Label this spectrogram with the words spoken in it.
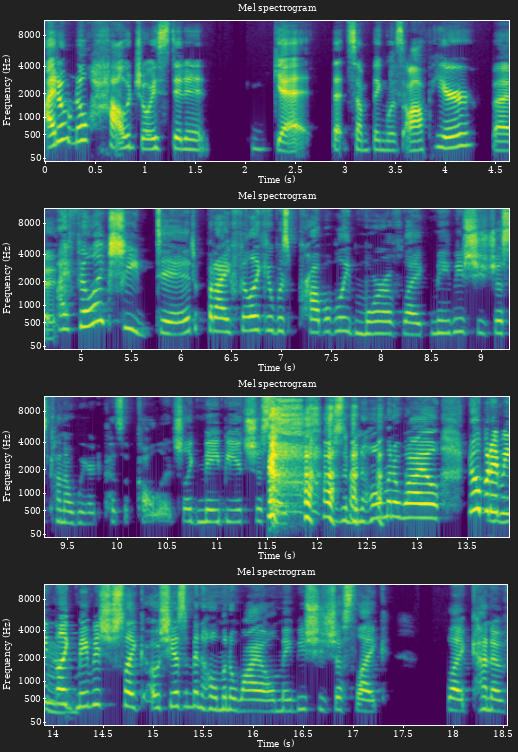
I don't know how Joyce didn't get that something was off here, but I feel like she did, but I feel like it was probably more of like maybe she's just kind of weird because of college. Like maybe it's just like she hasn't been home in a while. No, but I mean mm-hmm. like maybe it's just like oh she hasn't been home in a while. Maybe she's just like like kind of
